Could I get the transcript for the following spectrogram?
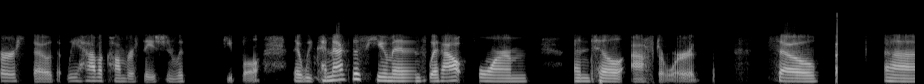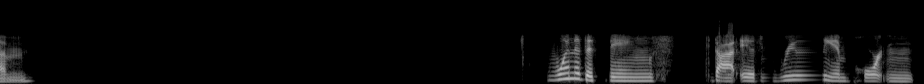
first, though, that we have a conversation with people, that we connect as humans without forms until afterwards. So, um, one of the things that is really important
